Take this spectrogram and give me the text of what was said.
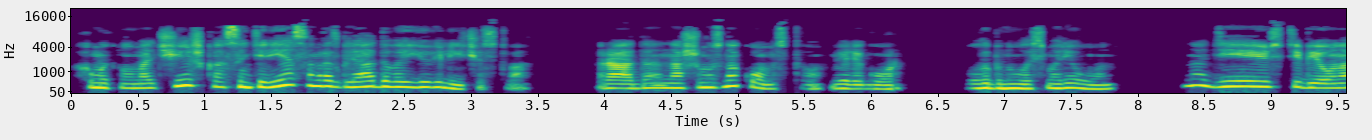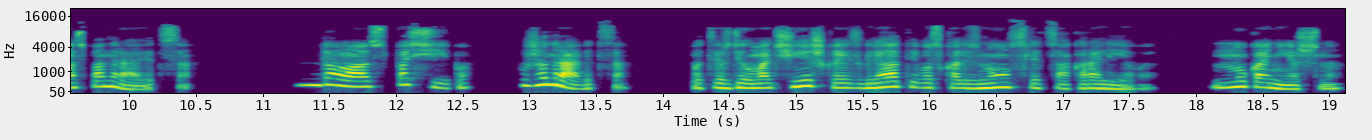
хмыкнул мальчишка, с интересом разглядывая ее величество. Рада нашему знакомству, Велигор, улыбнулась Марион. Надеюсь, тебе у нас понравится. Да, спасибо. Уже нравится, подтвердил мальчишка, и взгляд его скользнул с лица королевы. Ну, конечно.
